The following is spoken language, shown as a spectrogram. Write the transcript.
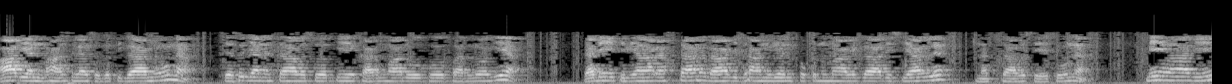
ආර්යයන් වහන්සේලා සුගතිගාමී වුණා. සසු ජනතාව සෝකේ කර්මාරූපෝ පරලෝ ගියා. රණේ පිළිආරස්ථාන රාජධානි වල පොකුණු මාලිගා ආදී සියල්ල නැස්සවශේෂ වුණා. මේ වාගේ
